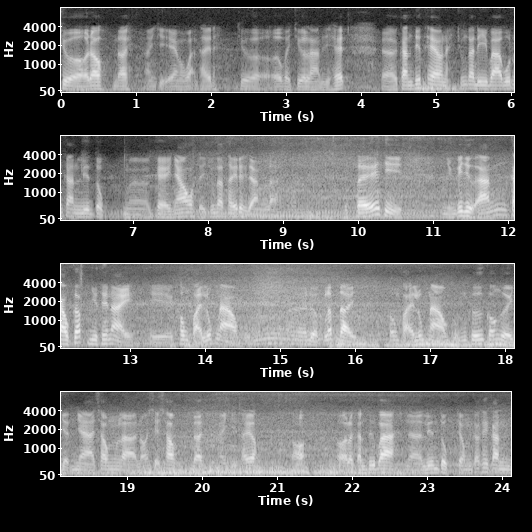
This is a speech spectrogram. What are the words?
chưa ở đâu. Đây anh chị em và bạn thấy này chưa ở và chưa làm gì hết. À, căn tiếp theo này chúng ta đi ba bốn căn liên tục à, kề nhau thì chúng ta thấy được rằng là thực tế thì những cái dự án cao cấp như thế này thì không phải lúc nào cũng ờ, được lấp đầy. Không phải lúc nào cũng cứ có người nhận nhà xong là nó sẽ xong. Đây anh chị thấy không? Đó đó là căn thứ ba là liên tục trong các cái căn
